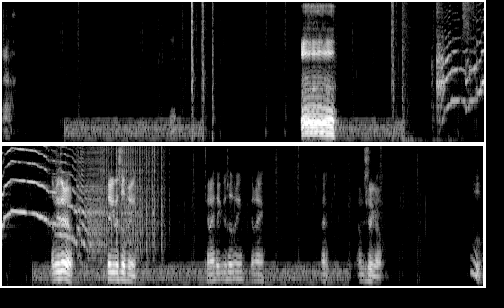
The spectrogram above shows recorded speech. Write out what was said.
Ah. Yeah. Let me through. Taking this with me. Can I take this with me? Can I? Uh, I'm just gonna go. Ooh.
